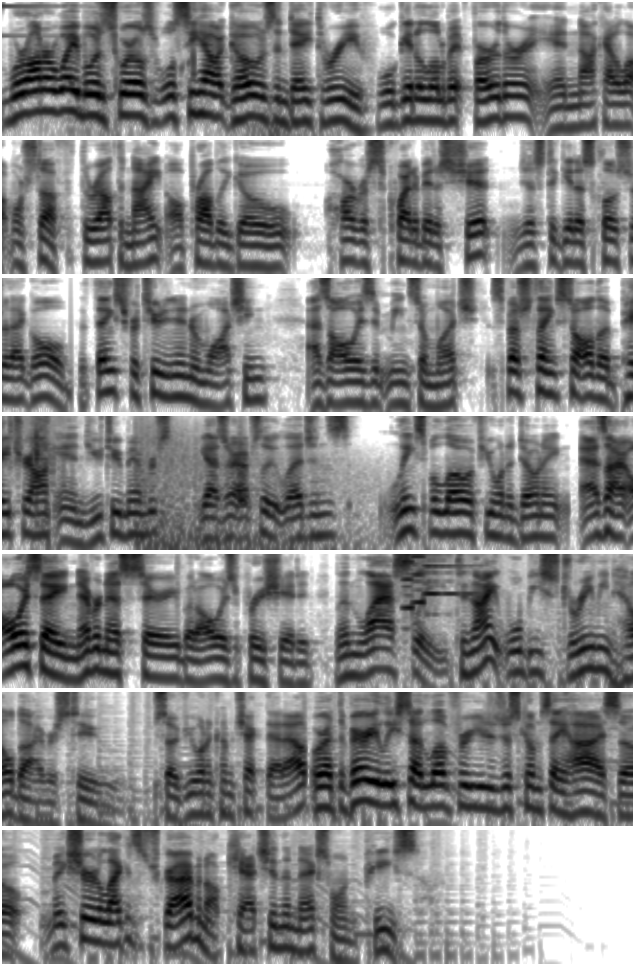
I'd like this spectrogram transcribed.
We're on our way, boys and squirrels. We'll see how it goes in day three. We'll get a little bit further and knock out a lot more stuff. Throughout the night, I'll probably go harvest quite a bit of shit just to get us closer to that goal. But thanks for tuning in and watching. As always, it means so much. Special thanks to all the Patreon and YouTube members. You guys are absolute legends. Links below if you want to donate. As I always say, never necessary, but always appreciated. Then lastly, tonight we'll be streaming Helldivers 2. So if you want to come check that out, or at the very least, I'd love for you to just come say hi. So make sure to like and subscribe, and I'll catch you in the next one. Peace.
